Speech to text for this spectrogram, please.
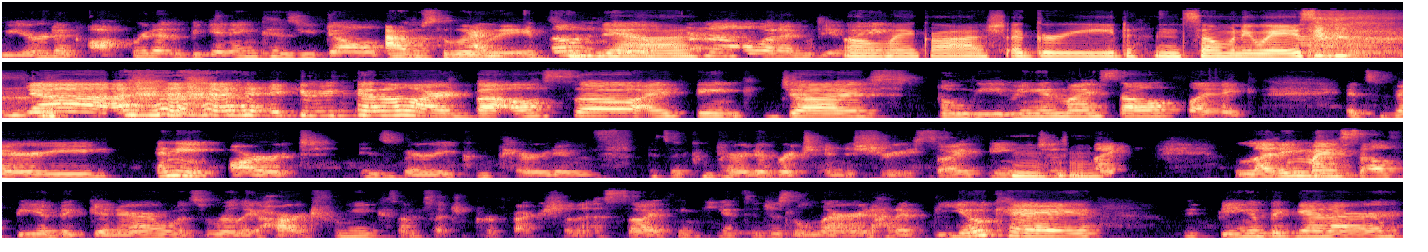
weird and awkward at the beginning because you don't. Absolutely. So new. Yeah. I don't know what I'm doing. Oh my gosh, agreed in so many ways. yeah, it can be kind of hard, but also I think just believing in myself, like it's very any art is very comparative. It's a comparative rich industry, so I think mm-hmm. just like letting myself be a beginner was really hard for me because I'm such a perfectionist. So I think you have to just learn how to be okay with being a beginner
